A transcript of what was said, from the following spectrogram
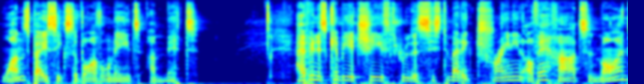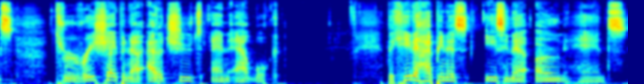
one's basic survival needs are met. Happiness can be achieved through the systematic training of our hearts and minds, through reshaping our attitudes and outlook. The key to happiness is in our own hands.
